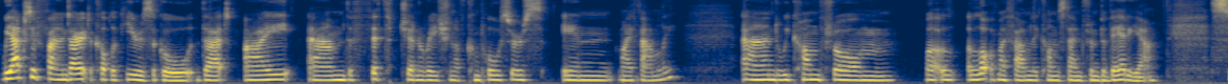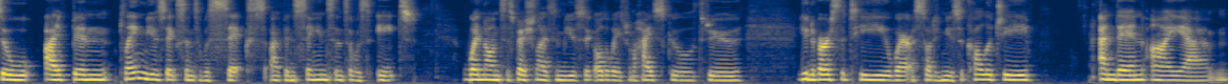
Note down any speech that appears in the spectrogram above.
we actually found out a couple of years ago that I am the fifth generation of composers in my family, and we come from well, a lot of my family comes down from Bavaria. So I've been playing music since I was six. I've been singing since I was eight. Went on to specialize in music all the way from high school through university, where I studied musicology. And then I, um,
